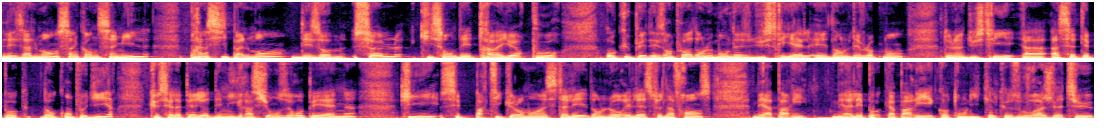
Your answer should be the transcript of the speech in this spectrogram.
les Allemands, 55 000, principalement des hommes seuls qui sont des travailleurs pour occuper des emplois dans le monde industriel et dans le développement de l'industrie à, cette époque. Donc on peut dire que c'est la période des migrations européennes qui s'est particulièrement installée dans le nord et l'est de la France, mais à Paris. Mais à l'époque, à Paris, quand on lit quelques ouvrages là-dessus,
